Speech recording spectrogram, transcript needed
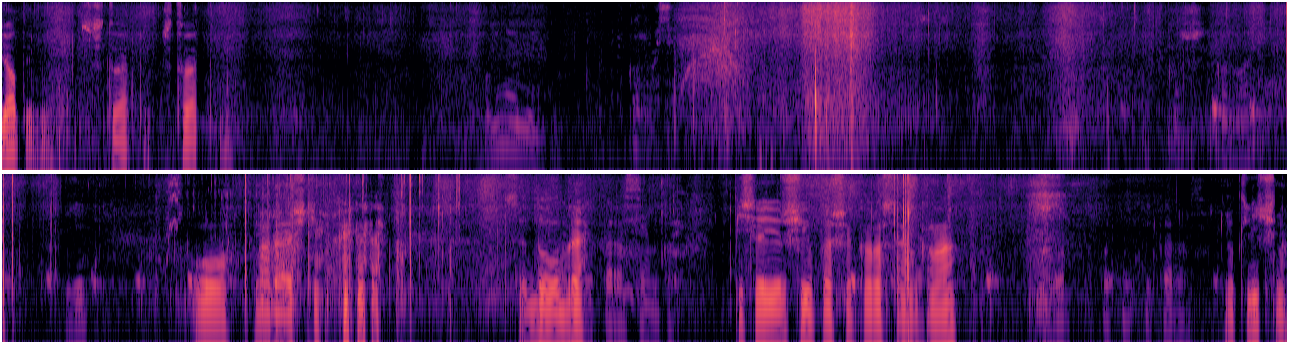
п'ятий, блін. Четвертий, четвертий. Поміняй лунку. Карась. Каш- Карась. Є? О, нарешті. Це добре. Карасенко. Після юршів перший Карасенко, а? Йорш, потім і карась. Отлично.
